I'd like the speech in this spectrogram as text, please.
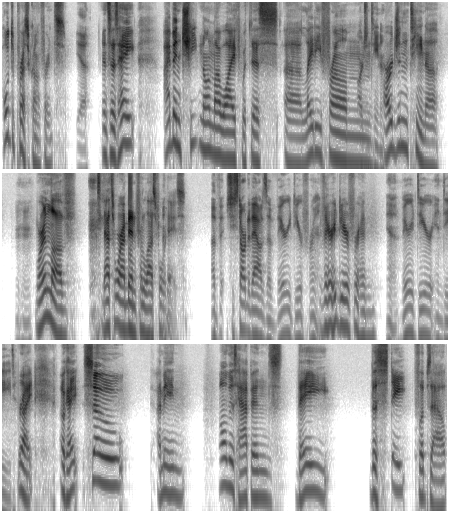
holds a press conference, Yeah. and says, "Hey, I've been cheating on my wife with this uh, lady from Argentina. Argentina. Mm-hmm. We're in love. That's where I've been for the last four days. A she started out as a very dear friend. Very dear friend. Yeah, very dear indeed. Right. Okay. So, I mean, all this happens. They, the state flips out.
